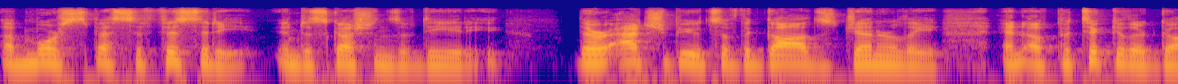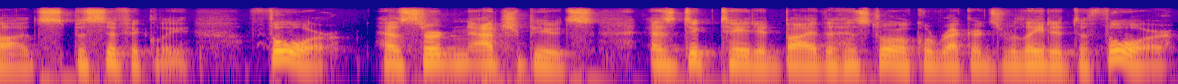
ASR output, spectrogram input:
of more specificity in discussions of deity. There are attributes of the gods generally, and of particular gods specifically. Thor has certain attributes as dictated by the historical records related to Thor.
